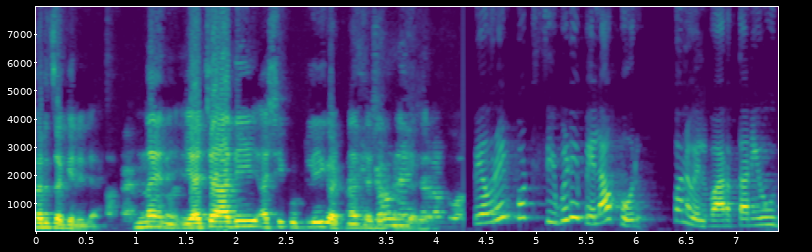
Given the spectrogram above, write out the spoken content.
खर्च केलेला आहे. नाही नाही. याच्या आधी अशी कुठलीही घटना त्या ठिकाणी झाली. नाही. Bureau report CBD Belapur Panvel वार्ता न्यूज.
